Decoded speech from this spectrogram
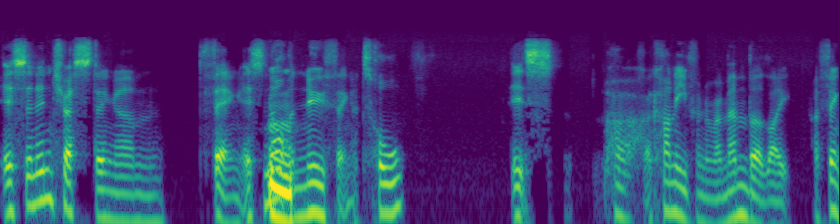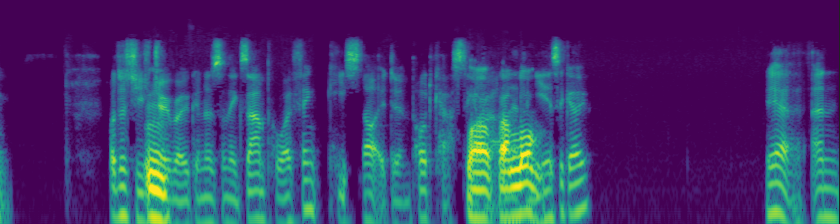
it's an interesting um thing. It's not Mm. a new thing at all. It's oh, I can't even remember. Like I think I'll just use Mm. Joe Rogan as an example. I think he started doing podcasting Wow, about 11 long? years ago. Yeah, and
